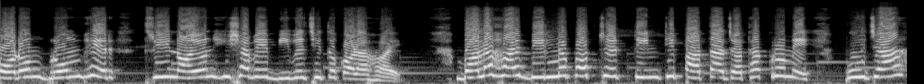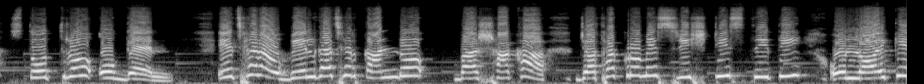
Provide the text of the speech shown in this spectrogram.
পরম ব্রহ্মের ত্রিনয়ন হিসাবে বিবেচিত করা হয়। বলা হয় বিল্লপত্রের তিনটি পাতা যথাক্রমে পূজা, স্তোত্র ও জ্ঞান। এছাড়াও বেলগাছের কাণ্ড বা শাখা যথাক্রমে সৃষ্টি, স্থিতি ও লয়কে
